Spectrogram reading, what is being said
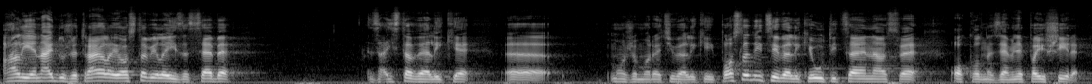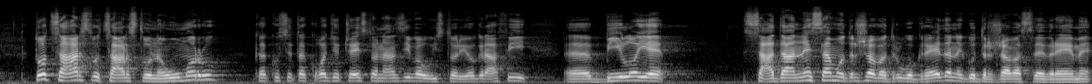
ali je najduže trajala i ostavila iza sebe zaista velike, e, možemo reći velike i posledice i velike uticaje na sve okolne zemlje, pa i šire. To carstvo, carstvo na umoru, kako se takođe često naziva u historiografiji, e, bilo je sada ne samo država drugog reda, nego država sve vreme e,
